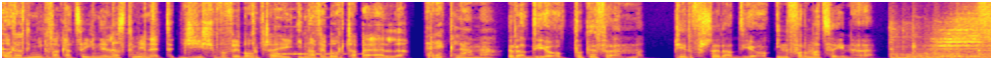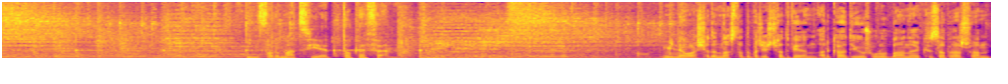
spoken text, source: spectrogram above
Poradnik wakacyjny Last Minute. Dziś w Wyborczej i na wyborcza.pl. Reklama. Radio TOK FM. Pierwsze radio informacyjne. Informacje TOK FM. Minęła 17.22. Arkadiusz Urubanek, zapraszam.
